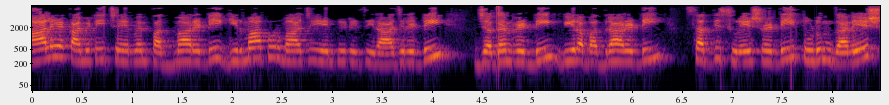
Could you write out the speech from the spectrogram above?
ఆలయ కమిటీ చైర్మన్ పద్మారెడ్డి గిర్మాపూర్ మాజీ ఎంపీటీసీ రాజిరెడ్డి జగన్ రెడ్డి వీరభద్రారెడ్డి సద్ది సురేష్ రెడ్డి తుడుం గణేష్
